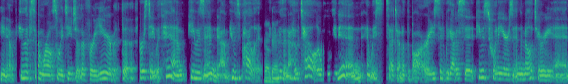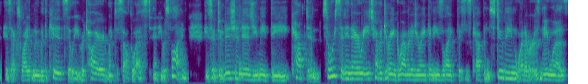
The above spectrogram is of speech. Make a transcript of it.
you know, he lived somewhere else, so we'd see each other for a year. But the first date with him, he was in, um, he was a pilot. Okay. He was in a hotel. We went in and we sat down at the bar. He said we got to sit. He was 20 years in the military, and his ex-wife moved with the kids, so he retired, went to Southwest, and he was flying. He said tradition is you meet the captain. So we're sitting there. We each have a drink. We're having a drink, and he's like, "This is Captain Stubing, whatever his name was,"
